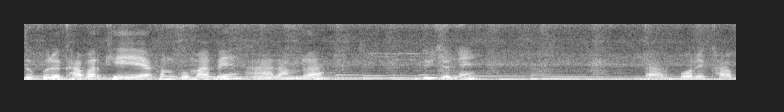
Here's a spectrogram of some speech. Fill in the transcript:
দুপুরে খাবার খেয়ে এখন ঘুমাবে আর আমরা দুইজনে তারপরে খাব।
